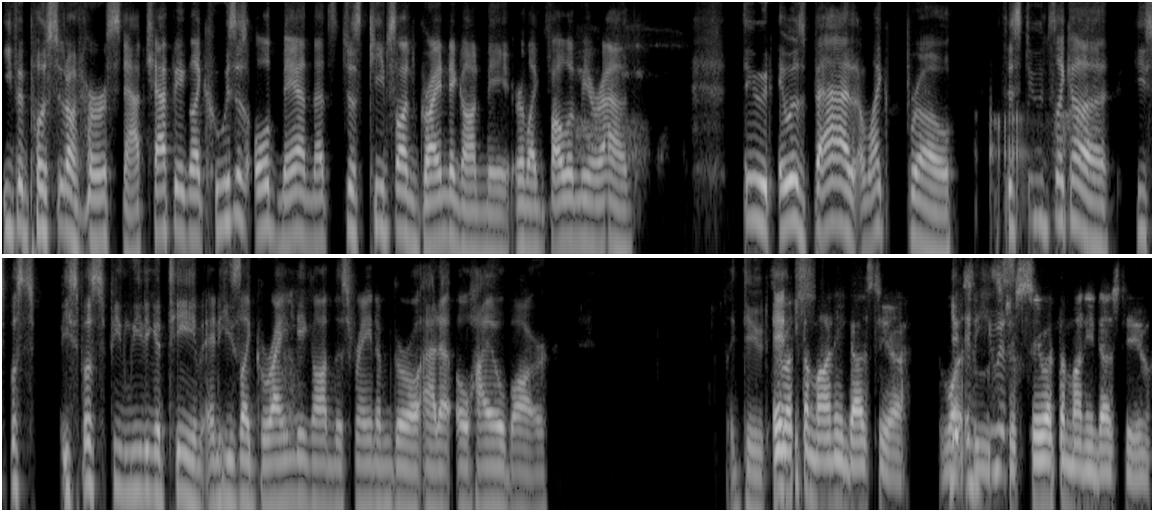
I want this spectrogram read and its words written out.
even posted on her Snapchat being like, Who is this old man that's just keeps on grinding on me or like following me around? Dude, it was bad. I'm like, bro, this dude's like a he's supposed to he's supposed to be leading a team and he's like grinding on this random girl at an Ohio bar. Like, dude, See and what he- the money does to you. What, and he was- just see what the money does to you.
